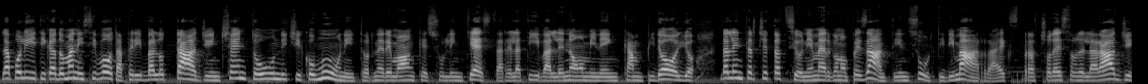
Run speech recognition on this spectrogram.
La politica domani si vota per i ballottaggi in 111 comuni, torneremo anche sull'inchiesta relativa alle nomine in Campidoglio. Dalle intercettazioni emergono pesanti insulti di Marra, ex braccio destro della Raggi,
